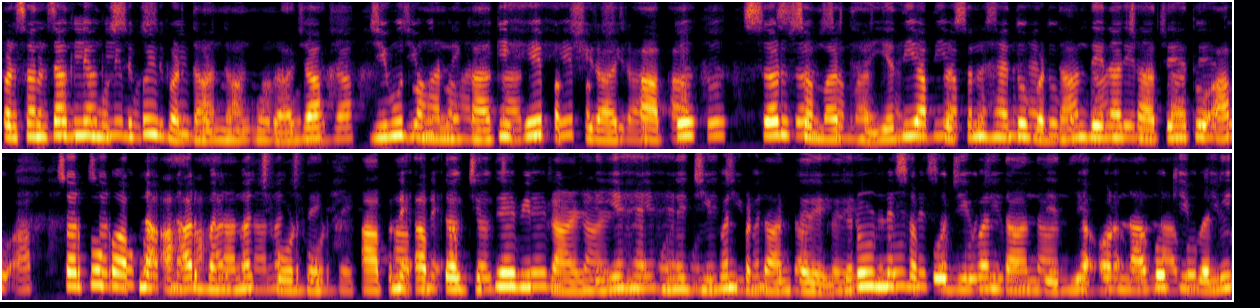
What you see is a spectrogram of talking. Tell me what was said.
प्रसन्नता के लिए मुझसे कोई वरदान मांगो राजा। जीवुत वाहन ने कहा कि हे पक्षीराज आप तो सर्व समर्थ हैं। यदि आप प्रसन्न हैं तो वरदान देना चाहते हैं तो आप सर्पों को अपना आहार बनाना छोड़ दें। आपने अब तक जितने भी प्राण लिए हैं उन्हें जीवन प्रदान करें। गरुड़ ने सबको जीवन दान दे दिया और नागों की बलि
